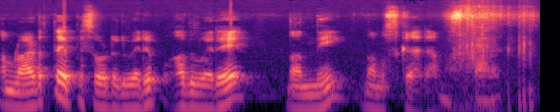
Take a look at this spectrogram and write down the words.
നമ്മൾ അടുത്ത എപ്പിസോഡിൽ വരും. അതുവരെ നന്ദി നമസ്കാരം. നമസ്കാരം.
